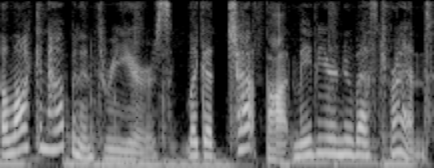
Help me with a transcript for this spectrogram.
A lot can happen in three years, like a chatbot may be your new best friend.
